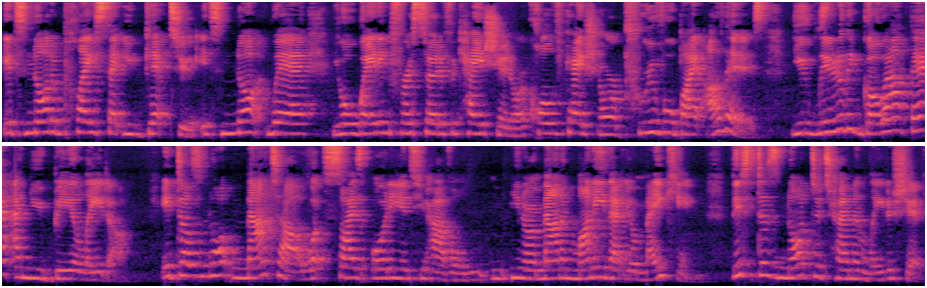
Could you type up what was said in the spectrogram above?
It's not a place that you get to. It's not where you're waiting for a certification or a qualification or approval by others. You literally go out there and you be a leader. It does not matter what size audience you have or you know amount of money that you're making. This does not determine leadership.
